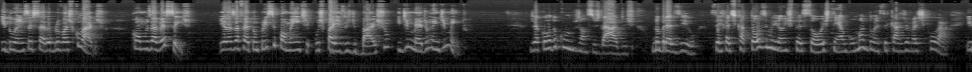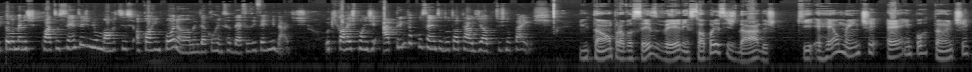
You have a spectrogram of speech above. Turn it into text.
e doenças cerebrovasculares, como os AVCs. E elas afetam principalmente os países de baixo e de médio rendimento. De acordo com os nossos dados, no Brasil, cerca de 14 milhões de pessoas têm alguma doença cardiovascular e pelo menos 400 mil mortes ocorrem por ano em decorrência dessas enfermidades, o que corresponde a 30% do total de óbitos no país. Então, para vocês verem só por esses dados que realmente é importante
